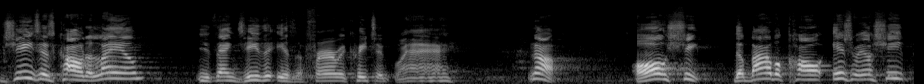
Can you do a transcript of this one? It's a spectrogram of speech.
Jesus called a lamb. You think Jesus is a furry creature? No. All sheep. The Bible called Israel sheep.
